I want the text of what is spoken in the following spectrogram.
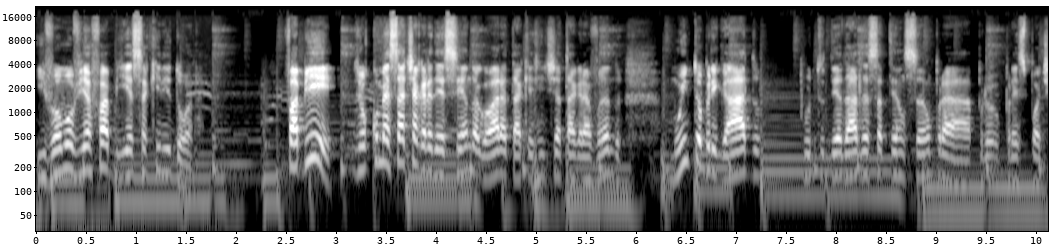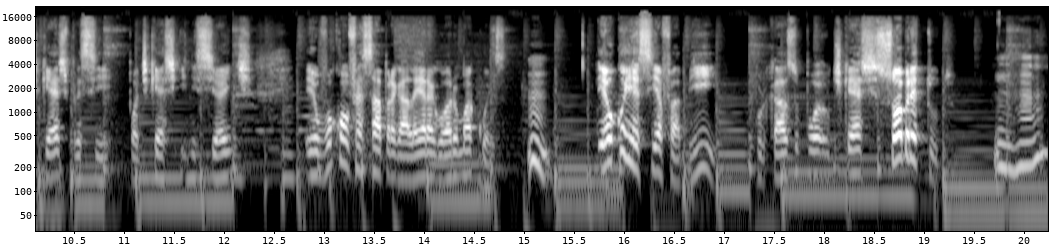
e vamos ouvir a Fabi, essa queridona. Fabi, eu vou começar te agradecendo agora, tá? Que a gente já tá gravando. Muito obrigado por tu ter dado essa atenção para esse podcast, para esse podcast iniciante. Eu vou confessar pra galera agora uma coisa. Hum. Eu conheci a Fabi por causa do podcast Sobretudo. Uhum.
